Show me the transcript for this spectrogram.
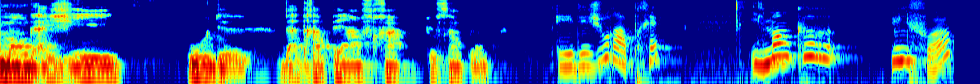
m'engager ou de d'attraper un frein, tout simplement. Et des jours après, il m'a encore une fois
